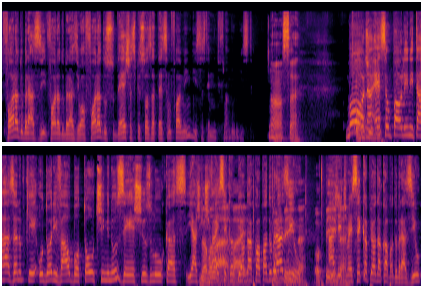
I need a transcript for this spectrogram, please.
fora do Brasil, fora do Brasil, ó, fora do Sudeste, as pessoas até são flamenguistas. Tem muito flamenguista. Nossa. Mona, Onde- é São Paulino e tá arrasando porque o Dorival botou o time nos eixos, Lucas. E a gente Vamos vai lá, ser campeão vai. da Copa do Opina, Brasil. opina. A gente vai ser campeão da Copa do Brasil.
